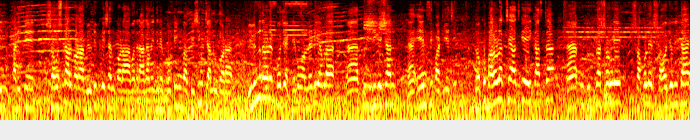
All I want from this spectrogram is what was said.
এই খাড়িকে সংস্কার করা, বিউটিফিকেশন করা, আমাদের আগামী দিনে বোটিং বা ফিশিং চালু করা, বিভিন্ন ধরনের প্রজেক্ট এবং অলরেডি আমরা থ্রু ইরিগেশন এএমসি পাঠিয়েছি। তো খুব ভালো লাগছে আজকে এই কাজটা খুব দ্রুততার সঙ্গে সকলের সহযোগিতায়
